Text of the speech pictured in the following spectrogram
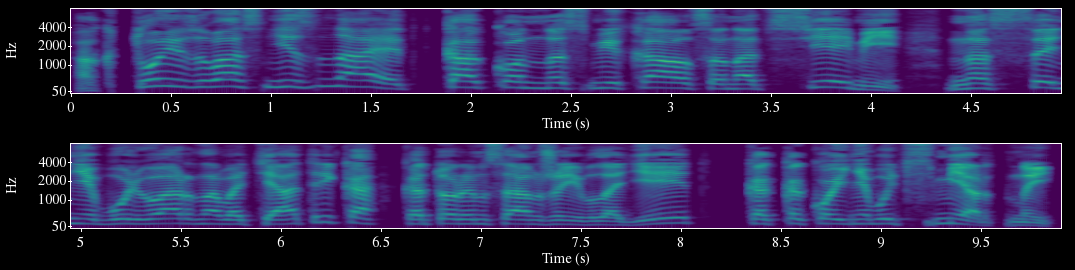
А кто из вас не знает, как он насмехался над всеми на сцене бульварного театрика, которым сам же и владеет, как какой-нибудь смертный?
